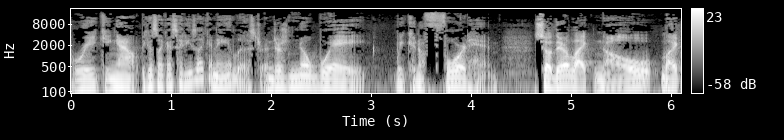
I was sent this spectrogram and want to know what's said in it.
freaking out because, like I said, he's like an A-lister, and there's no way we can afford him. So they're like, no, like,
